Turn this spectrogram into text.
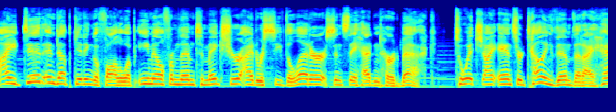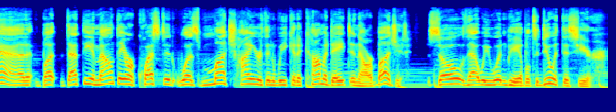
I did end up getting a follow up email from them to make sure I'd received a letter since they hadn't heard back. To which I answered telling them that I had, but that the amount they requested was much higher than we could accommodate in our budget, so that we wouldn't be able to do it this year.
